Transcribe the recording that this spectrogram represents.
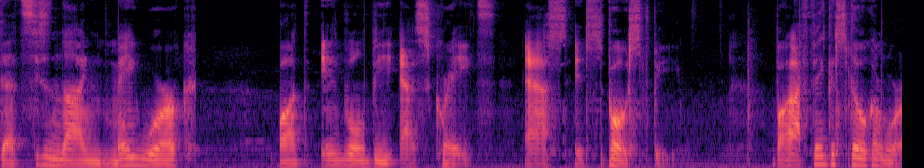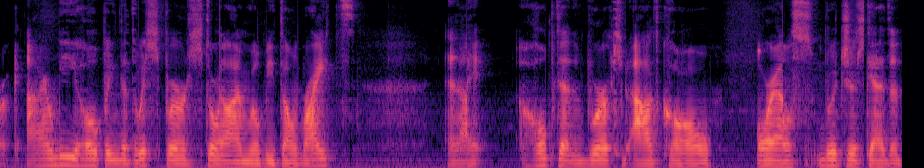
that season 9 may work but it won't be as great as it's supposed to be. But I think it's still gonna work. I'm really hoping that the Whisper storyline will be done right, and I hope that it works without Carl, or else we'll just get a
